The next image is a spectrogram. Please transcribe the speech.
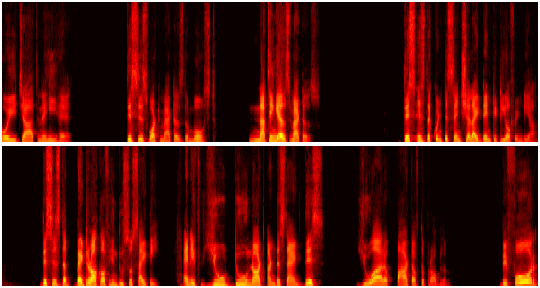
कोई जात नहीं है this is what matters the most nothing else matters this is the quintessential identity of India this is the bedrock of hindu society and if you do not understand this you are a part of the problem before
